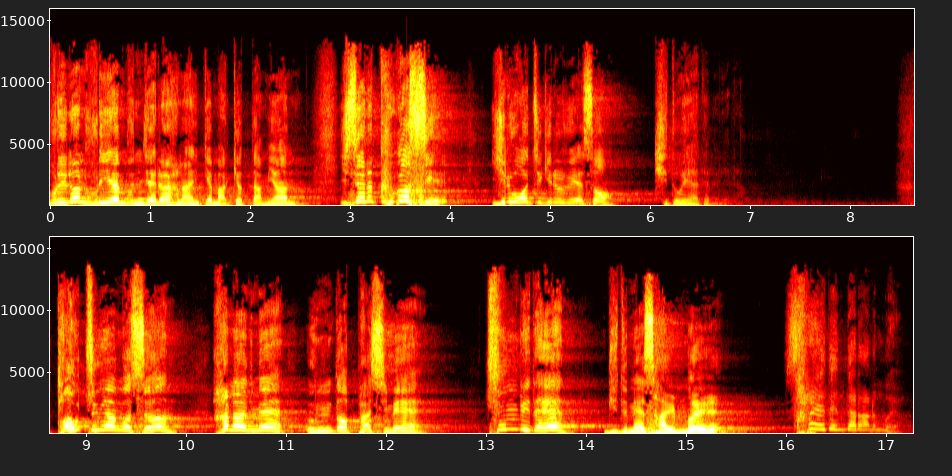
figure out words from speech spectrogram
우리는 우리의 문제를 하나님께 맡겼다면 이제는 그것이 이루어지기를 위해서 기도해야 됩니다. 더욱 중요한 것은 하나님의 응답하심에 준비된 믿음의 삶을 살아야 된다라는 거예요.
